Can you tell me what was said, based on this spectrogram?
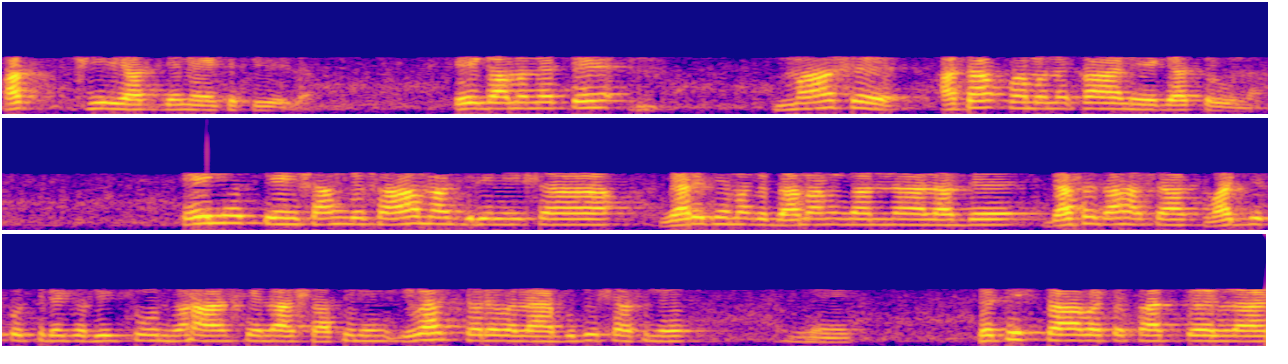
අත්හියක් දෙන එකතු වෙලා. ඒ ගමනට මාස 8ක් පමණ කාලය ගත වුණා. එයිනොත් මේ සංඝ සාමග්‍රී නිසා යරිදමක ගමන් ගන්නා ලද දසදහසක් වජ්‍ය කුත්‍රයක වික්ෂුන් වහන්සේලා සතුලින් ඉවත් කරවලා බුදු සසුන මේ ප්‍රතිස්ථාවට පත් කරලා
